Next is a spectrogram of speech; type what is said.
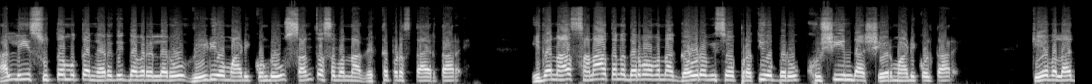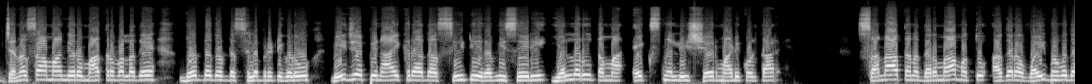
ಅಲ್ಲಿ ಸುತ್ತಮುತ್ತ ನೆರೆದಿದ್ದವರೆಲ್ಲರೂ ವಿಡಿಯೋ ಮಾಡಿಕೊಂಡು ಸಂತಸವನ್ನ ವ್ಯಕ್ತಪಡಿಸ್ತಾ ಇರ್ತಾರೆ. ಇದನ್ನ ಸನಾತನ ಧರ್ಮವನ್ನ ಗೌರವಿಸೋ ಪ್ರತಿಯೊಬ್ಬರು ಖುಷಿಯಿಂದ ಶೇರ್ ಮಾಡಿಕೊಳ್ತಾರೆ. ಕೇವಲ ಜನಸಾಮಾನ್ಯರು ಮಾತ್ರವಲ್ಲದೆ ದೊಡ್ಡ ದೊಡ್ಡ ಸೆಲೆಬ್ರಿಟಿಗಳು ಬಿಜೆಪಿ ನಾಯಕರಾದ ಸಿ ಟಿ ರವಿ ಸೇರಿ ಎಲ್ಲರೂ ತಮ್ಮ ಎಕ್ಸ್ನಲ್ಲಿ ಶೇರ್ ಮಾಡಿಕೊಳ್ತಾರೆ. ಸನಾತನ ಧರ್ಮ ಮತ್ತು ಅದರ ವೈಭವದ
